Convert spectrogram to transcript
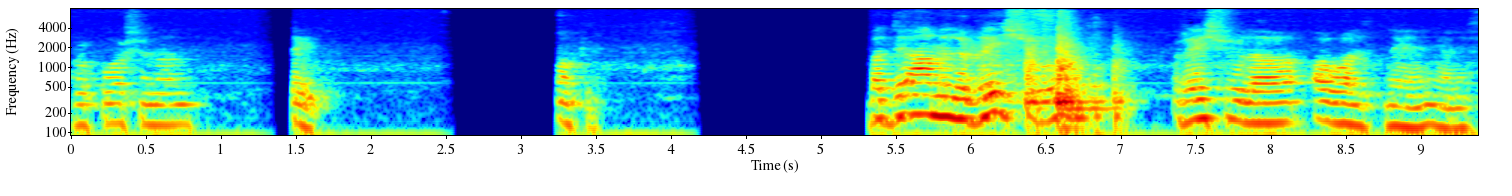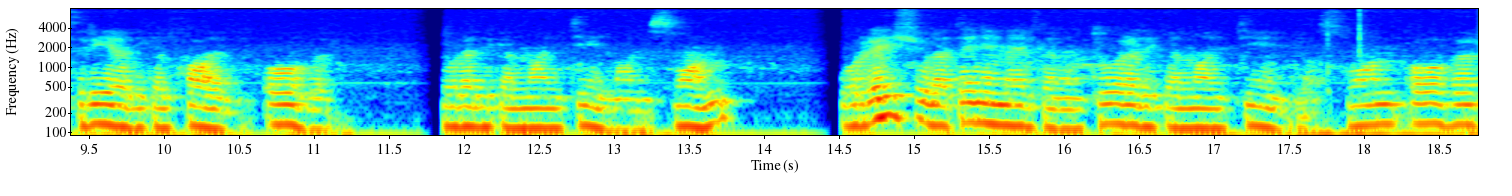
proportional table أوكي بدي اعمل ال ratio ratio لاول اثنين يعني 3 radical 5 over 2 radical 19 minus 1 وال ratio لتاني ميل كمان 2 radical 19 plus 1 over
